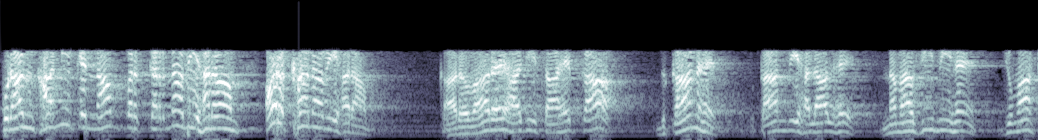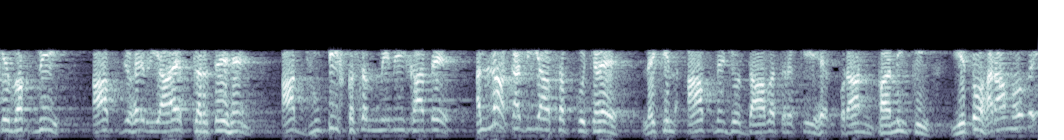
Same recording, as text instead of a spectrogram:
قرآن خانی کے نام پر کرنا بھی حرام اور کھانا بھی حرام۔ کاروبار ہے حاجی صاحب کا۔ دکان ہے، دکان بھی حلال ہے، نمازی بھی ہیں، جمعہ کے وقت بھی آپ جو ہے رعایت کرتے ہیں، آپ جھوٹی قسم بھی نہیں کھاتے، اللہ کا دیا سب کچھ ہے، لیکن آپ نے جو دعوت رکھی ہے قرآن پانی کی، یہ تو حرام ہو گئی۔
